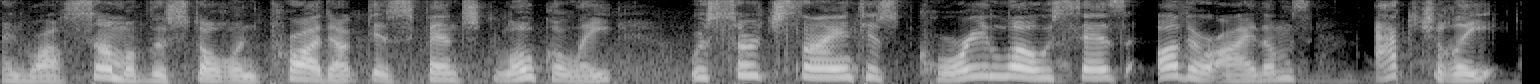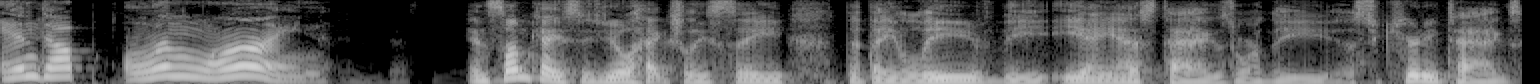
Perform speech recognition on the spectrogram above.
And while some of the stolen product is fenced locally, research scientist Corey Lowe says other items actually end up online. In some cases, you'll actually see that they leave the EAS tags or the security tags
